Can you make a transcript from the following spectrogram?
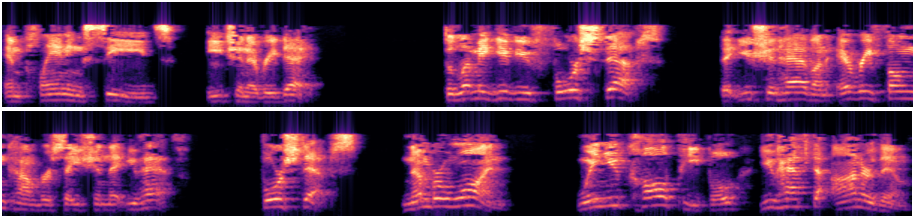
and planting seeds each and every day. So let me give you four steps that you should have on every phone conversation that you have. Four steps. Number one, when you call people, you have to honor them.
